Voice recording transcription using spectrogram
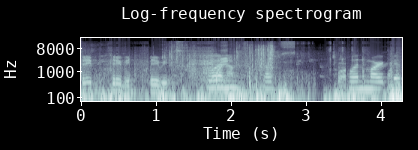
3B, 3 3 One, one, one market.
